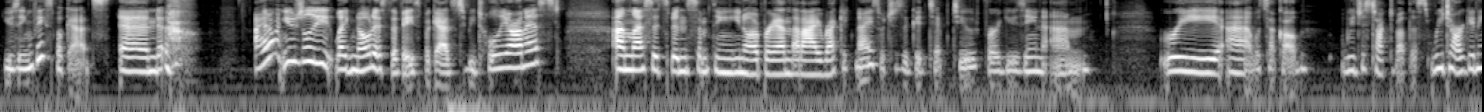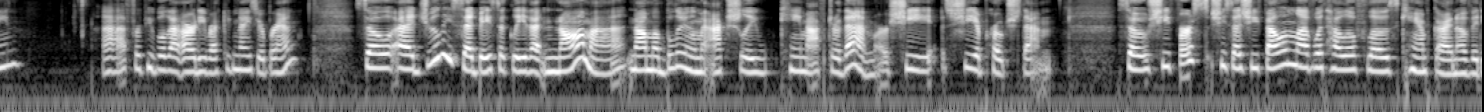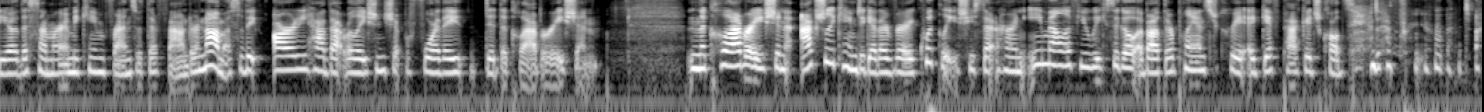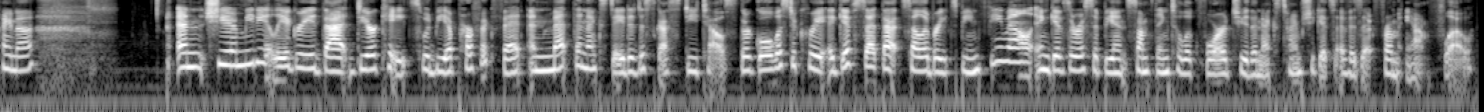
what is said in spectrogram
using Facebook ads. And I don't usually like notice the Facebook ads to be totally honest, unless it's been something, you know, a brand that I recognize, which is a good tip too for using um, re, uh, what's that called? We just talked about this retargeting uh, for people that already recognize your brand. So uh, Julie said basically that Naama Naama Bloom actually came after them, or she she approached them. So she first she says she fell in love with HelloFlo's Camp Gyno video this summer and became friends with their founder Naama. So they already had that relationship before they did the collaboration. And the collaboration actually came together very quickly. She sent her an email a few weeks ago about their plans to create a gift package called Santa for Your Vagina and she immediately agreed that Dear Kate's would be a perfect fit and met the next day to discuss details. Their goal was to create a gift set that celebrates being female and gives the recipient something to look forward to the next time she gets a visit from Aunt Flo.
